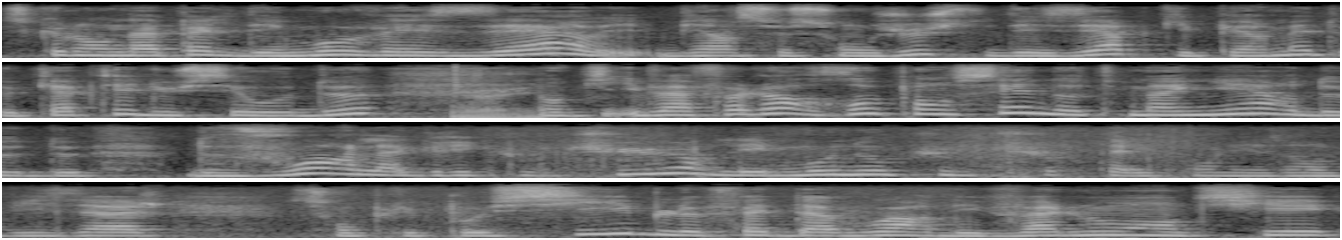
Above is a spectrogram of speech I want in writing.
ce que l'on appelle des mauvaises herbes, eh bien, ce sont juste des herbes qui permettent de capter du CO2. Oui. Donc, il va falloir repenser notre manière de, de, de voir l'agriculture, les monocultures telles qu'on les envisage sont plus possibles, le fait d'avoir des vallons entiers,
